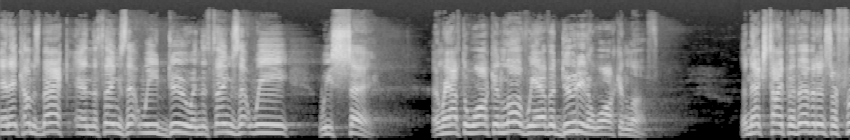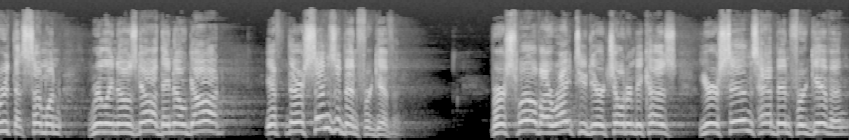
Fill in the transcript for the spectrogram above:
And it comes back in the things that we do and the things that we, we say. And we have to walk in love. We have a duty to walk in love. The next type of evidence or fruit that someone really knows God, they know God if their sins have been forgiven. Verse 12, I write to you, dear children, because Your sins have been forgiven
